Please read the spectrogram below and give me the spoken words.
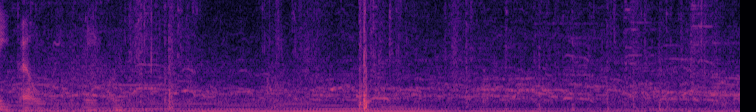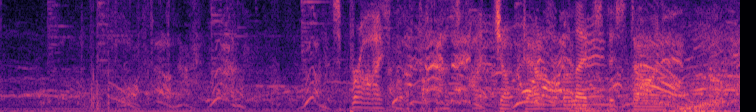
hay bale we one. Surprise, motherfuckers! I jumped down from the ledge this time.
